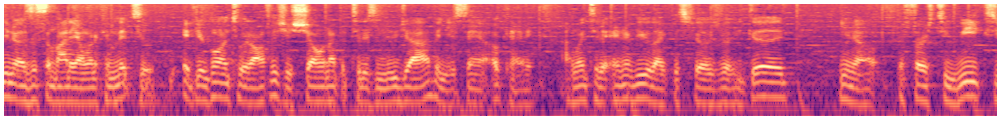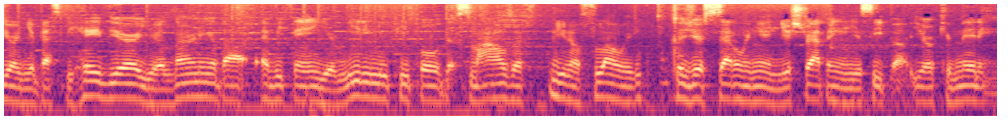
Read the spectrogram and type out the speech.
you know, is this somebody I want to commit to? If you're going to an office, you're showing up to this new job and you're saying, okay, I went to the interview, like this feels really good you know, the first two weeks, you're in your best behavior, you're learning about everything, you're meeting new people, the smiles are, you know, flowing because you're settling in, you're strapping in your seatbelt, you're committing.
